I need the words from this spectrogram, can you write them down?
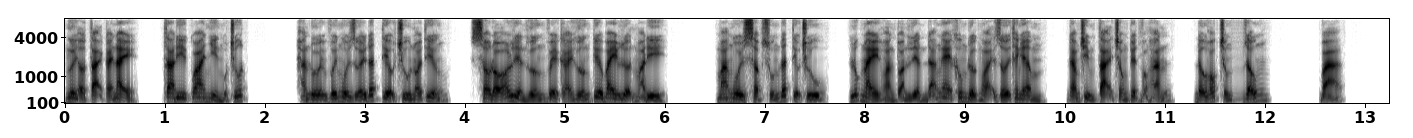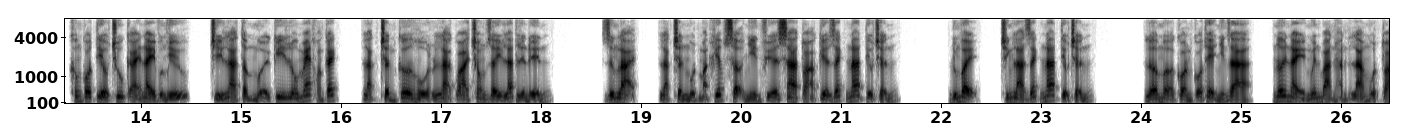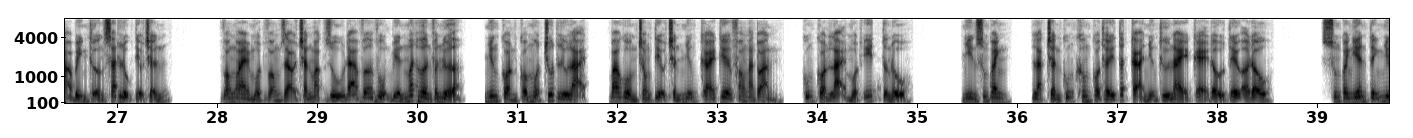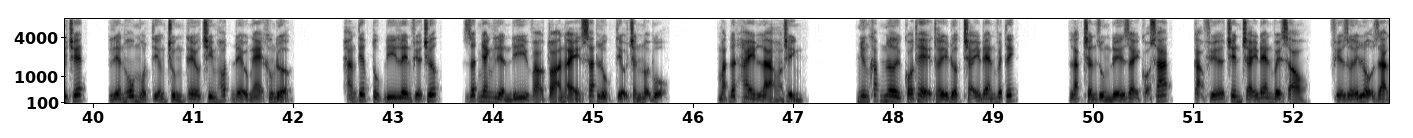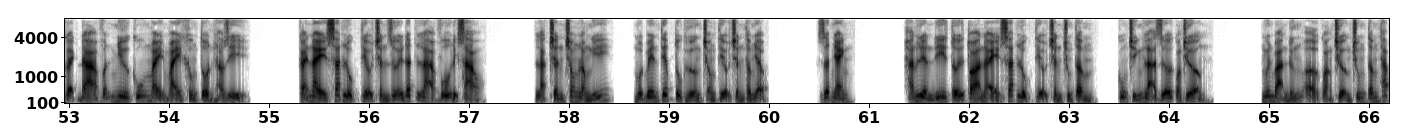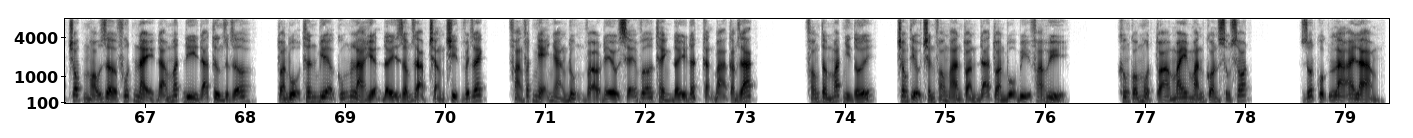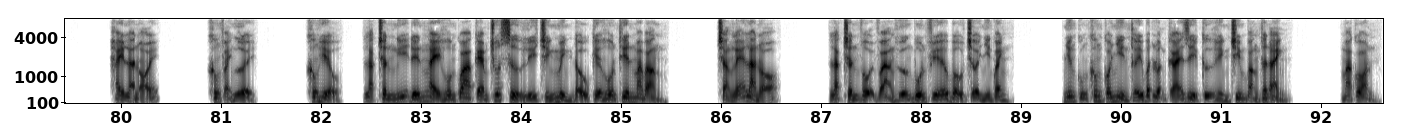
Người ở tại cái này, ta đi qua nhìn một chút. Hắn đối với ngồi dưới đất tiểu chu nói tiếng, sau đó liền hướng về cái hướng kia bay lượn mà đi. Mà ngồi sập xuống đất tiểu chu lúc này hoàn toàn liền đã nghe không được ngoại giới thanh âm, đám chìm tại trong tuyệt vọng hắn, đầu góc trống rỗng. Bá, không có tiểu chu cái này vương hữu, chỉ là tầm mười km khoảng cách, lạc trần cơ hồ là qua trong giây lát liền đến. Dừng lại, lạc trần một mặt khiếp sợ nhìn phía xa tòa kia rách nát tiểu trấn. Đúng vậy, chính là rách nát tiểu trấn. Lờ mờ còn có thể nhìn ra, nơi này nguyên bản hẳn là một tòa bình thường sát lục tiểu trấn. Vòng ngoài một vòng rào chắn mặc dù đã vỡ vụn biến mất hơn phân nửa, nhưng còn có một chút lưu lại, bao gồm trong tiểu trấn những cái kia phòng an toàn, cũng còn lại một ít tường đổ. Nhìn xung quanh lạc trần cũng không có thấy tất cả những thứ này kẻ đầu têu ở đâu. Xung quanh yên tĩnh như chết, liền hô một tiếng trùng kêu chim hót đều nghe không được. Hắn tiếp tục đi lên phía trước, rất nhanh liền đi vào tòa này sát lục tiểu trấn nội bộ. Mặt đất hay là hoàn chỉnh, nhưng khắp nơi có thể thấy được cháy đen vết tích. Lạc trần dùng đế dày cọ sát, cạo phía trên cháy đen về sau, phía dưới lộ ra gạch đá vẫn như cũ mảy may không tổn hao gì. Cái này sát lục tiểu trấn dưới đất là vô địch sao? Lạc trần trong lòng nghĩ, một bên tiếp tục hướng trong tiểu trấn thâm nhập. Rất nhanh, hắn liền đi tới tòa này sát lục tiểu trấn trung tâm, cũng chính là giữa quảng trường nguyên bản đứng ở quảng trường trung tâm tháp chóc máu giờ phút này đã mất đi đã từng rực rỡ, toàn bộ thân bia cũng là hiện đầy rầm rạp chẳng chịt vết rách phản phất nhẹ nhàng đụng vào đều sẽ vỡ thành đầy đất cặn bã cảm giác. Phóng tầm mắt nhìn tới, trong tiểu trấn phòng an toàn đã toàn bộ bị phá hủy. Không có một tòa may mắn còn sống sót. Rốt cuộc là ai làm? Hay là nói, không phải người? Không hiểu, lạc trần nghĩ đến ngày hôm qua kém chút xử lý chính mình đầu kia hôn thiên ma bằng. Chẳng lẽ là nó? Lạc trần vội vàng hướng bốn phía bầu trời nhìn quanh, nhưng cũng không có nhìn thấy bất luận cái gì cự hình chim bằng thân ảnh. Mà còn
